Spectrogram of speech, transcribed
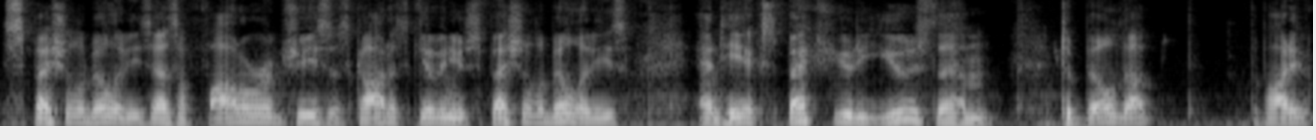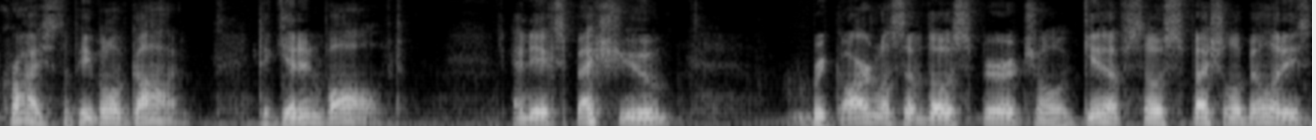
special abilities. As a follower of Jesus, God has given you special abilities, and He expects you to use them to build up the body of Christ, the people of God, to get involved. And He expects you, regardless of those spiritual gifts, those special abilities,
